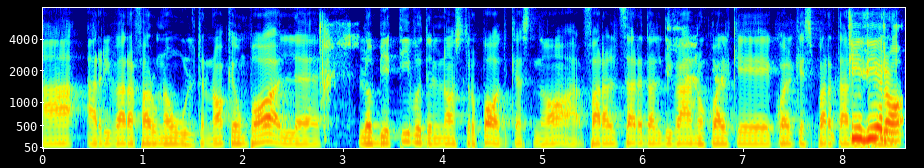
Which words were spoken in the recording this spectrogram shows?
a arrivare a fare una ultra, no? Che è un po' il- l'obiettivo del nostro podcast, no? A far alzare dal divano qualche, qualche spartano. Ti dirò,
